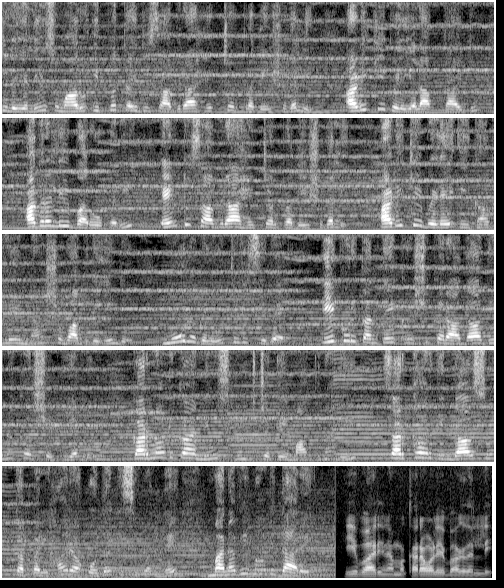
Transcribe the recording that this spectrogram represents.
ಜಿಲ್ಲೆಯಲ್ಲಿ ಸುಮಾರು ಇಪ್ಪತ್ತೈದು ಸಾವಿರ ಹೆಕ್ಟೇರ್ ಪ್ರದೇಶದಲ್ಲಿ ಅಡಿಕೆ ಬೆಳೆಯಲಾಗ್ತಾ ಇದ್ದು, ಅದರಲ್ಲಿ ಬರೋಬ್ಬರಿ ಎಂಟು ಸಾವಿರ ಹೆಕ್ಟೇರ್ ಪ್ರದೇಶದಲ್ಲಿ ಅಡಿಕೆ ಬೆಳೆ ಈಗಾಗಲೇ ನಾಶವಾಗಿದೆ ಎಂದು ಮೂಲಗಳು ತಿಳಿಸಿವೆ. ಈ ಕುರಿತಂತೆ ಕೃಷಿಕರಾದ ದಿನಕರ್ ಶೆಟ್ಟಿಯವರು ಕರ್ನಾಟಕ ನ್ಯೂಸ್ ಬೀಟ್ ಜೊತೆ ಮಾತನಾಡಿ, ಸರ್ಕಾರದಿಂದ ಸೂಕ್ತ ಪರಿಹಾರ ಒದಗಿಸುವಂತೆ ಮನವಿ ಮಾಡಿದ್ದಾರೆ. ಈ ಬಾರಿ ನಮ್ಮ ಕರಾವಳಿ ಭಾಗದಲ್ಲಿ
